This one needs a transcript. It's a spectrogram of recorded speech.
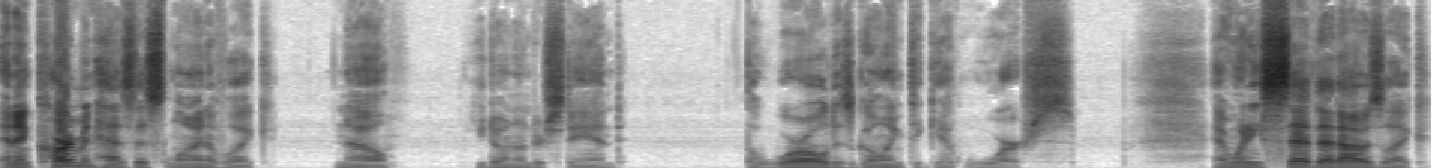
And then Cartman has this line of like, no, you don't understand. The world is going to get worse. And when he said that, I was like,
